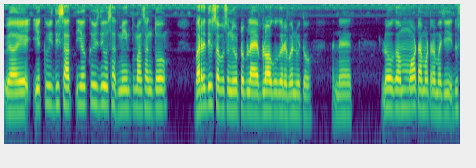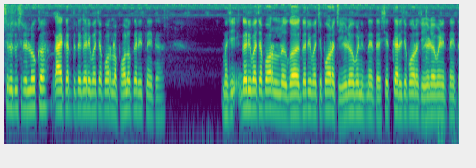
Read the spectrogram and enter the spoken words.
एकवीस दिवसात एकवीस दिवसात मी तुम्हाला सांगतो बऱ्याच दिवसापासून यूट्यूबला आहे ब्लॉग वगैरे बनवितो. आणि लोक मोठा मोठा म्हणजे दुसरे दुसरे लोक काय करते ते गरिबाच्या पोराला फॉलो करीत नाहीत. म्हणजे गरिबाच्या पोराला ग गरिबाच्या पोराचे व्हिडिओ बनत नाहीत शेतकऱ्याच्या पोराचे व्हिडिओ बनत नाहीत.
